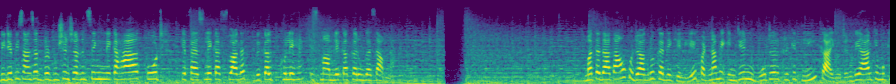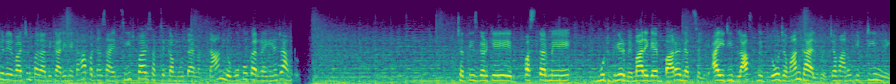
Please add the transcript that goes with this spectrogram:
बीजेपी सांसद ब्रजभूषण शरण सिंह ने कहा, कोर्ट के फैसले का स्वागत, विकल्प खुले हैं। इस मामले का करूँगा सामना। मतदाताओं को जागरूक करने के लिए पटना में इंडियन वोटर क्रिकेट लीग का आयोजन। बिहार के मुख्य निर्वाचन पदाधिकारी ने कहा, पटना साहिब सीट पर सबसे कम होता है मतदान, लोगों को कर रहे हैं जागरूक। छत्तीसगढ़ के बस्तर में मुठभेड़ में मारे गए 12 नक्सली। आईडी ब्लास्ट में दो जवान घायल हुए। जवानों की टीम ने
